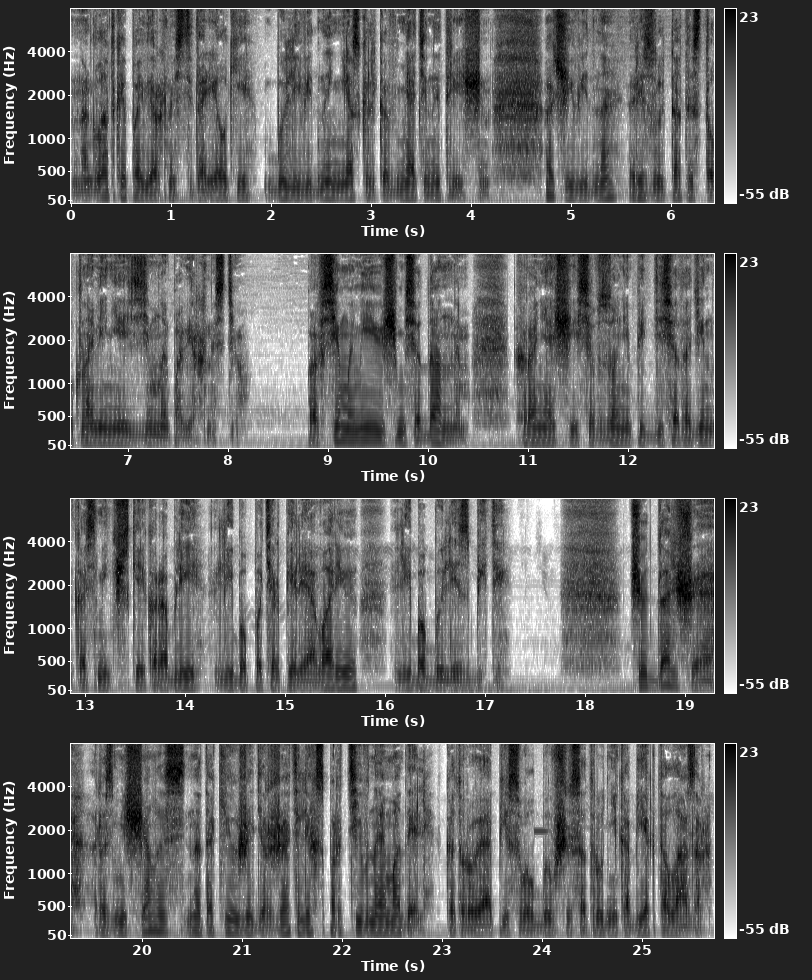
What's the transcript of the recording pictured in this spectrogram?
На гладкой поверхности тарелки были видны несколько вмятин и трещин. Очевидно, результаты столкновения с земной поверхностью. По всем имеющимся данным, хранящиеся в зоне 51 космические корабли либо потерпели аварию, либо были сбиты. Чуть дальше размещалась на таких же держателях спортивная модель, которую описывал бывший сотрудник объекта «Лазер».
